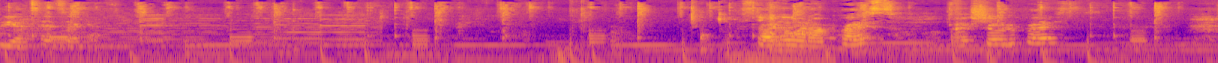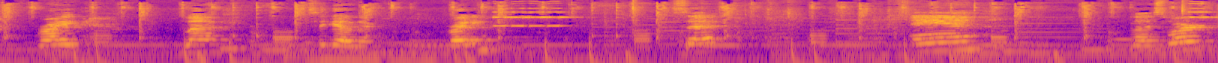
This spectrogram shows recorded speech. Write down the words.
We got 10 seconds. Starting with our press, our shoulder press. Right, left, together. Ready, set, and let's work.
